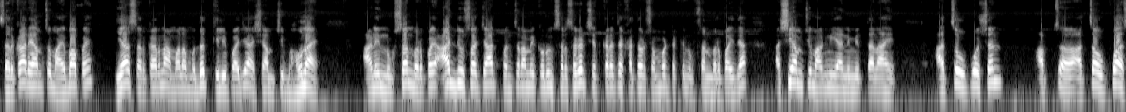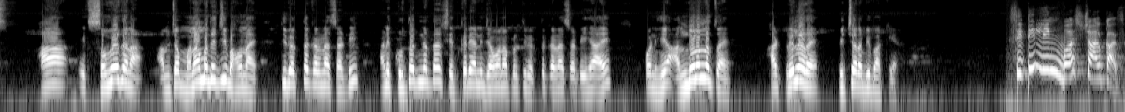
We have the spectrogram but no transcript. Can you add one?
सरकार हे आमचं मायबाप आहे. या सरकारनं आम्हाला मदत केली पाहिजे अशी आमची भावना आहे. आणि नुकसान भरपाई आठ दिवसाच्या आत पंचनामे करून सरसगट शेतकऱ्याच्या खात्यावर शंभर टक्के नुकसान भरपाई द्या अशी आमची मागणी या निमित्तानं आहे. आजचं उपोषण आजचा उपवास हा एक संवेदना आमच्या मनामध्ये जी भावना आहे ती व्यक्त करण्यासाठी आणि कृतज्ञता शेतकरी आणि जवानाप्रती व्यक्त करण्यासाठी हे आहे. पण हे आंदोलनच आहे. हा ट्रेलर आहे पिक्चर अभी बाकी आहे. सिटी लिंक बस चालकास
